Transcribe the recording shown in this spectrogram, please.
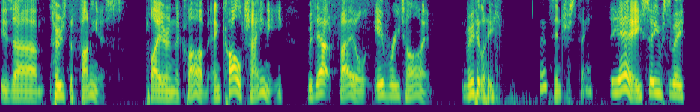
is um, who's the funniest player in the club? And Kyle Cheney, without fail, every time. really? That's interesting. Yeah, he seems to be.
